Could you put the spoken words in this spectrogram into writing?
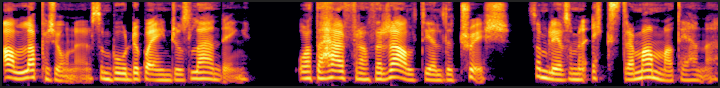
alla personer som bodde på Angels Landing och att det här framförallt gällde Trish som blev som en extra mamma till henne.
